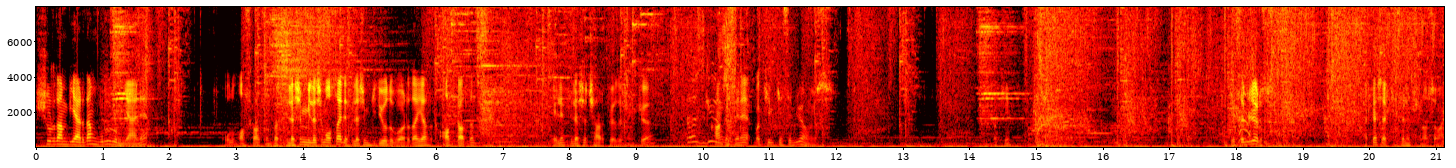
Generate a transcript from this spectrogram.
Şuradan bir yerden vururum yani. Oğlum az kalsın. Bak flash'ım milaşım olsaydı flash'ım gidiyordu bu arada. Ya az kalsın. Elim flash'a çarpıyordu çünkü. Özgürce. Kanka seni bakayım kesebiliyor muyuz? Bakayım. Kesebiliyoruz. Arkadaşlar keselim şunu o zaman.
